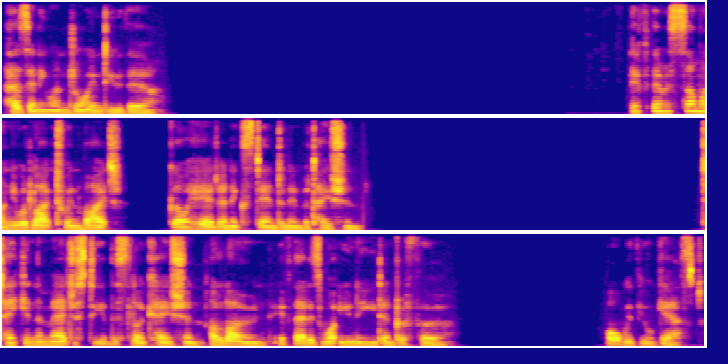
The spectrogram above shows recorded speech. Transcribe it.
Has anyone joined you there? If there is someone you would like to invite, go ahead and extend an invitation. Take in the majesty of this location alone if that is what you need and prefer, or with your guest.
